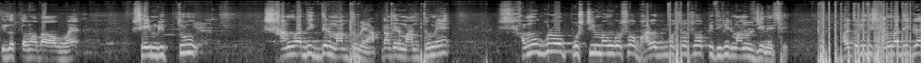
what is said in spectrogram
তিলোত্তমা বা অভয়। সেই মৃত্যু সাংবাদিকদের মাধ্যমে, আপনাদের মাধ্যমে সমগ্র পশ্চিমবঙ্গ সহ, ভারতবর্ষ সহ, পৃথিবীর মানুষ জেনেছে। হয়তো যদি সাংবাদিকরা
